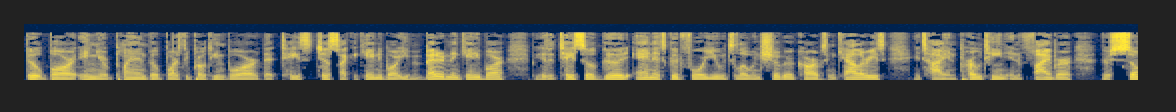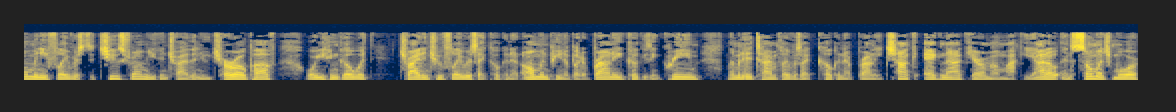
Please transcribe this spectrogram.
Built Bar in your plan. Built Bar is the protein bar that tastes just like a candy bar, even better than a candy bar because it tastes so good and it's good for you. It's low in sugar, carbs, and calories. It's high in protein and fiber. There's so many flavors to choose from. You can try the new churro puff, or you can go with tried and true flavors like coconut almond, peanut butter brownie, cookies and cream, limited time flavors like coconut brownie chunk, eggnog, caramel macchiato, and so much more.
